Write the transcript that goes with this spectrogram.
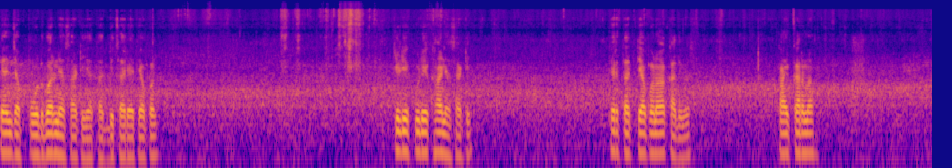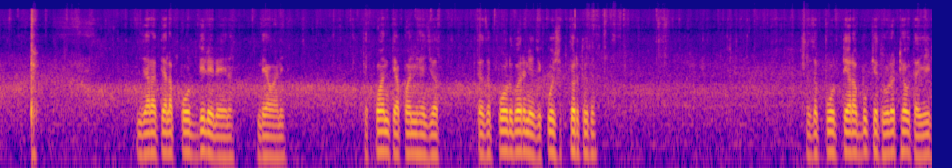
त्यांच्या पोट भरण्यासाठी येतात बिचाऱ्या त्या पण किडे कुडे खाण्यासाठी फिरतात त्या पण अख्खा दिवस. काय करणार? ज्याला त्याला पोट दिलेलं आहे ना देवाने तर कोणत्या पण ह्याच्यात त्याचं पोट भरण्याची कोशिश करतो तर त्याचं पोट त्याला बुके थोडं ठेवता येईल.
